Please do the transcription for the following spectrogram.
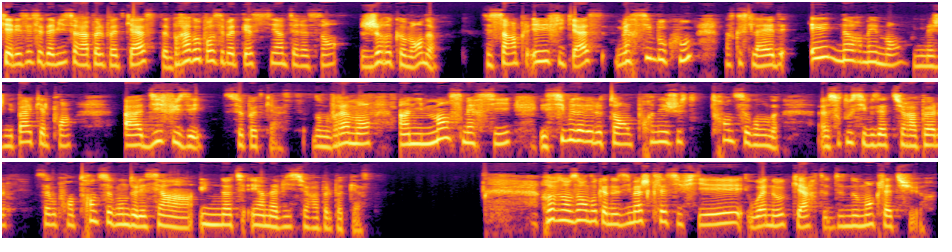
qui a laissé cet avis sur Apple Podcast. Bravo pour ces podcasts si intéressants, je recommande. C'est simple et efficace. Merci beaucoup parce que cela aide énormément, vous n'imaginez pas à quel point, à diffuser ce podcast. Donc vraiment, un immense merci. Et si vous avez le temps, prenez juste 30 secondes, euh, surtout si vous êtes sur Apple, ça vous prend 30 secondes de laisser une note et un avis sur Apple Podcast. Revenons-en donc à nos images classifiées ou à nos cartes de nomenclature.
